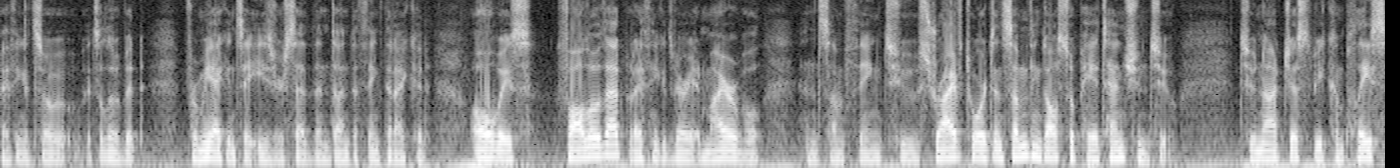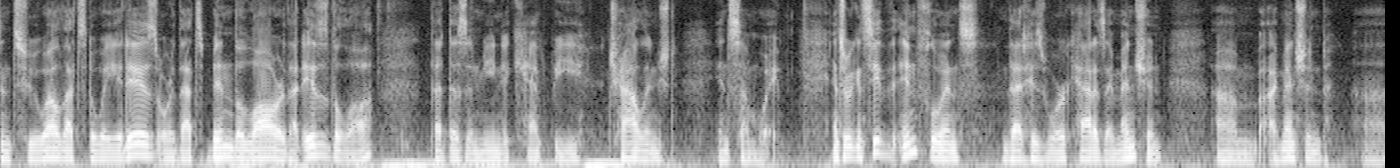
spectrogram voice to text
I think it's so it's a little bit for me I can say easier said than done to think that I could always follow that, but I think it's very admirable and something to strive towards and something to also pay attention to. To not just be complacent to, well, that's the way it is, or that's been the law, or that is the law. That doesn't mean it can't be challenged in some way. And so we can see the influence that his work had, as I mentioned, um, I mentioned uh,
